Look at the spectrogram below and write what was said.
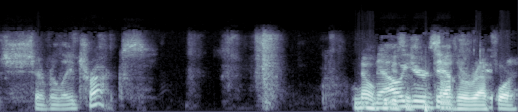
Chevrolet Trax. No. Now you're the down of a Rav Four.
